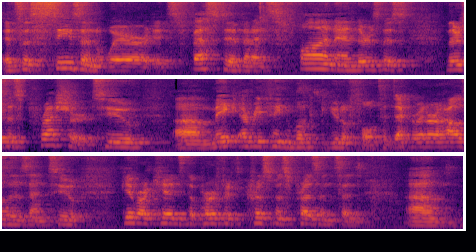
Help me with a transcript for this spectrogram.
it's a season where it's festive and it's fun, and there's this, there's this pressure to um, make everything look beautiful, to decorate our houses, and to give our kids the perfect Christmas presents. And um,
